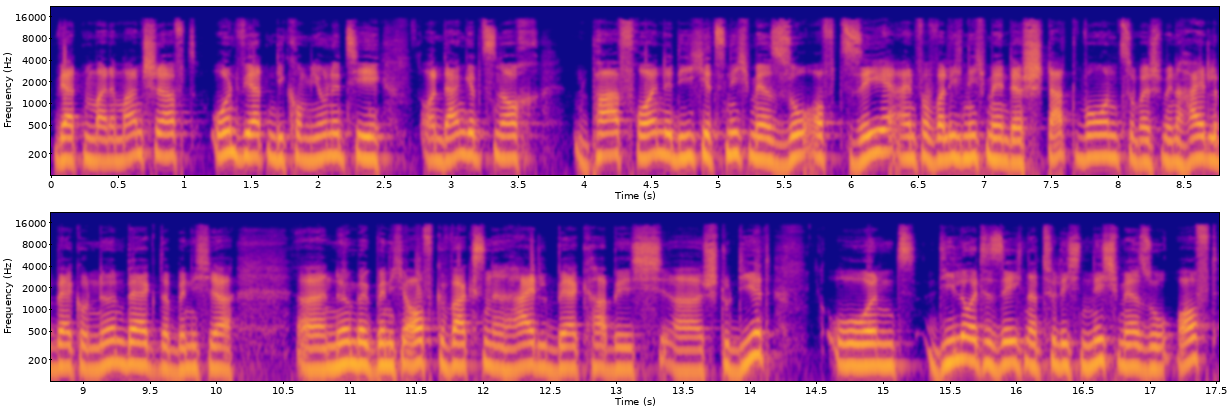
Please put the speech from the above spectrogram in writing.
wir hatten meine Mannschaft und wir hatten die Community. Und dann gibt's noch ein paar Freunde, die ich jetzt nicht mehr so oft sehe, einfach weil ich nicht mehr in der Stadt wohne, zum Beispiel in Heidelberg und Nürnberg. Da bin ich ja, äh, in Nürnberg bin ich aufgewachsen, in Heidelberg habe ich äh, studiert und die Leute sehe ich natürlich nicht mehr so oft.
